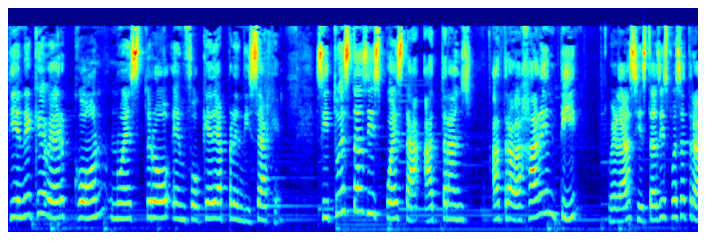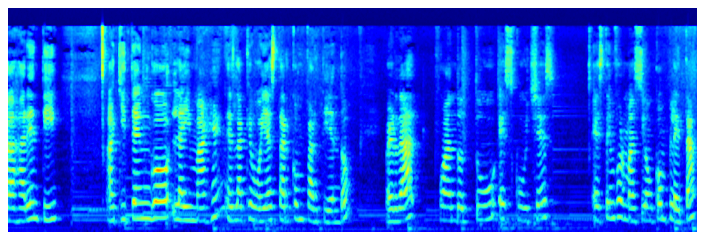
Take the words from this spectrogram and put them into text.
tiene que ver con nuestro enfoque de aprendizaje. Si tú estás dispuesta a, a trabajar en ti, ¿verdad? Si estás dispuesta a trabajar en ti, aquí tengo la imagen, es la que voy a estar compartiendo, ¿verdad? Cuando tú escuches esta información completa.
